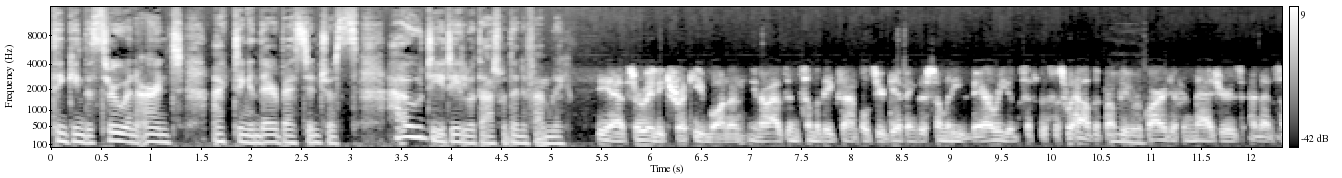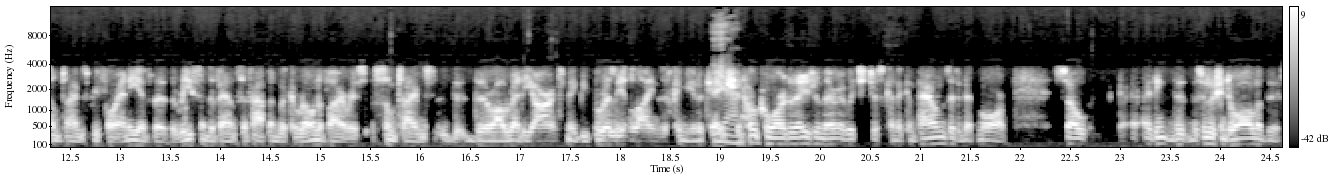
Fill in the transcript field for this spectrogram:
thinking this through and aren't acting in their best interests. How do you deal with that within a family? Yeah, it's a really tricky one, and you know, as in some of the examples you're giving, there's so many variants of this as well that probably Mm. require different measures. And then sometimes before any of the, the recent events have happened with coronavirus, sometimes th- there already aren't maybe brilliant lines of communication Yeah. or coordination there, which just kind of compounds it a bit more. So. I think the, the solution to all of this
